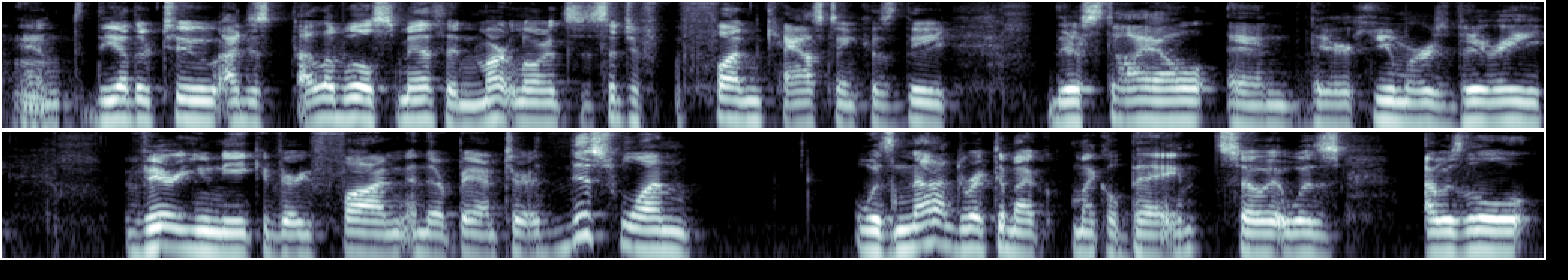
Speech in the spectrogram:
mm. and the other two, I just I love Will Smith and Martin Lawrence. It's such a fun casting because they their style and their humor is very very unique and very fun and their banter. This one was not directed by Michael Bay, so it was I was a little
